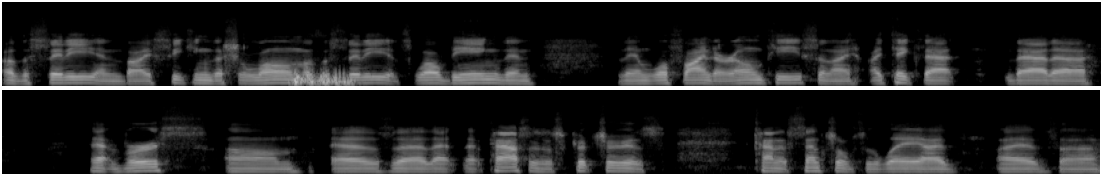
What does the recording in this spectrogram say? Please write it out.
of the city. And by seeking the shalom of the city, its well-being, then then we'll find our own peace. And I, I take that that uh that verse um as uh, that that passage of scripture is kind of central to the way I've I've uh,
